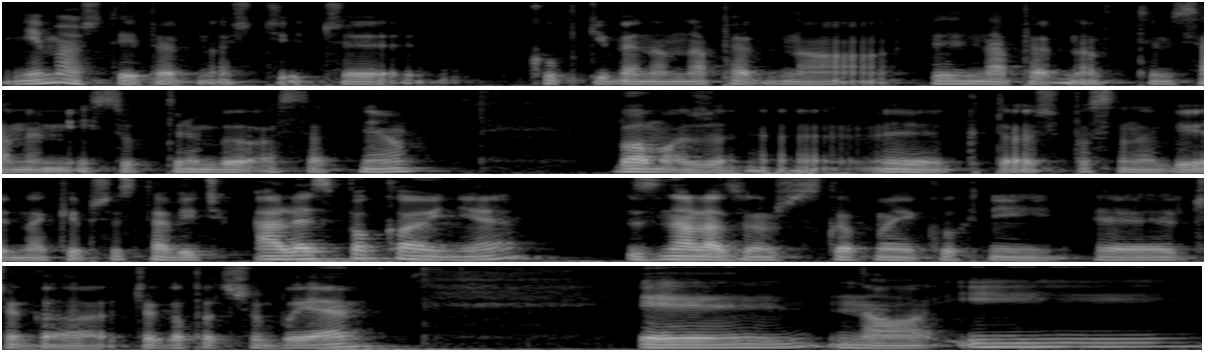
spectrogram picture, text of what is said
nie masz tej pewności, czy kubki będą na pewno, yy, na pewno w tym samym miejscu, w którym były ostatnio, bo może yy, ktoś postanowił jednak je przestawić, ale spokojnie, znalazłem wszystko w mojej kuchni, yy, czego, czego potrzebuję. No i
